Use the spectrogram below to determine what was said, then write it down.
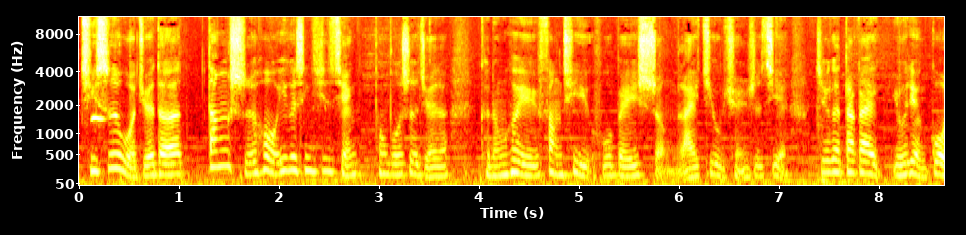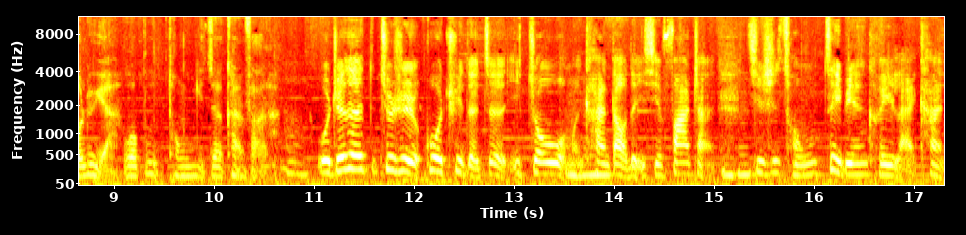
其实我觉得，当时候一个星期之前，彭博士觉得可能会放弃湖北省来救全世界，这个大概有点过滤啊，我不同意这个看法了。嗯，我觉得就是过去的这一周，我们看到的一些发展，其实从这边可以来看，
